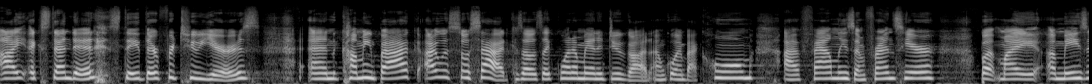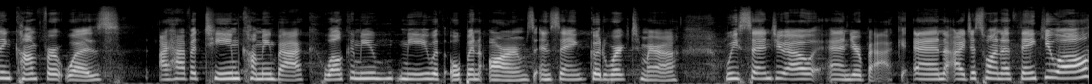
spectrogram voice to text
I extended, stayed there for two years, and coming back, I was so sad because I was like, what am I going to do, God? I'm going back home. I have families and friends here. But my amazing comfort was I have a team coming back, welcoming me with open arms and saying, Good work, Tamara. We send you out and you're back. And I just want to thank you all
